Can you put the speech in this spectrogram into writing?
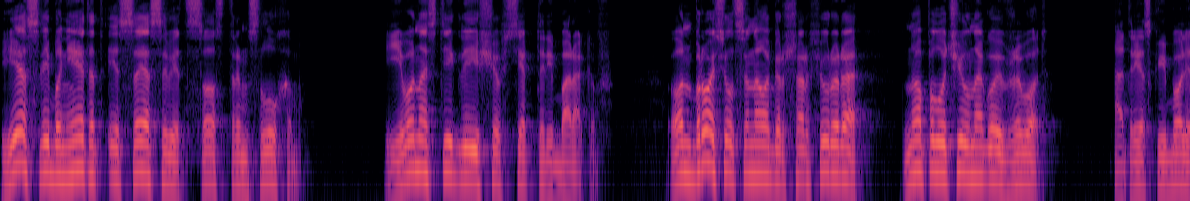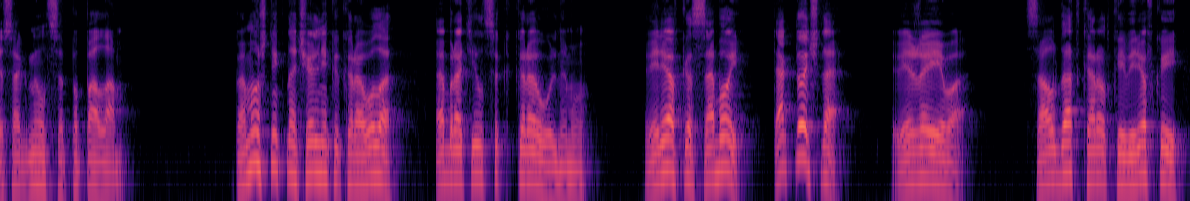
если бы не этот эсэсовец с острым слухом. Его настигли еще в секторе бараков. Он бросился на обершарфюрера, но получил ногой в живот. От резкой боли согнулся пополам. Помощник начальника караула обратился к караульному. «Веревка с собой?» «Так точно!» «Вяжи его!» Солдат короткой веревкой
